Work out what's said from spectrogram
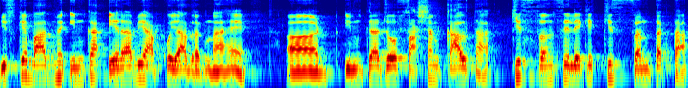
इसके बाद में इनका एरा भी आपको याद रखना है। इनका जो शासन काल था, किस सन से लेके किस सन तक था?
